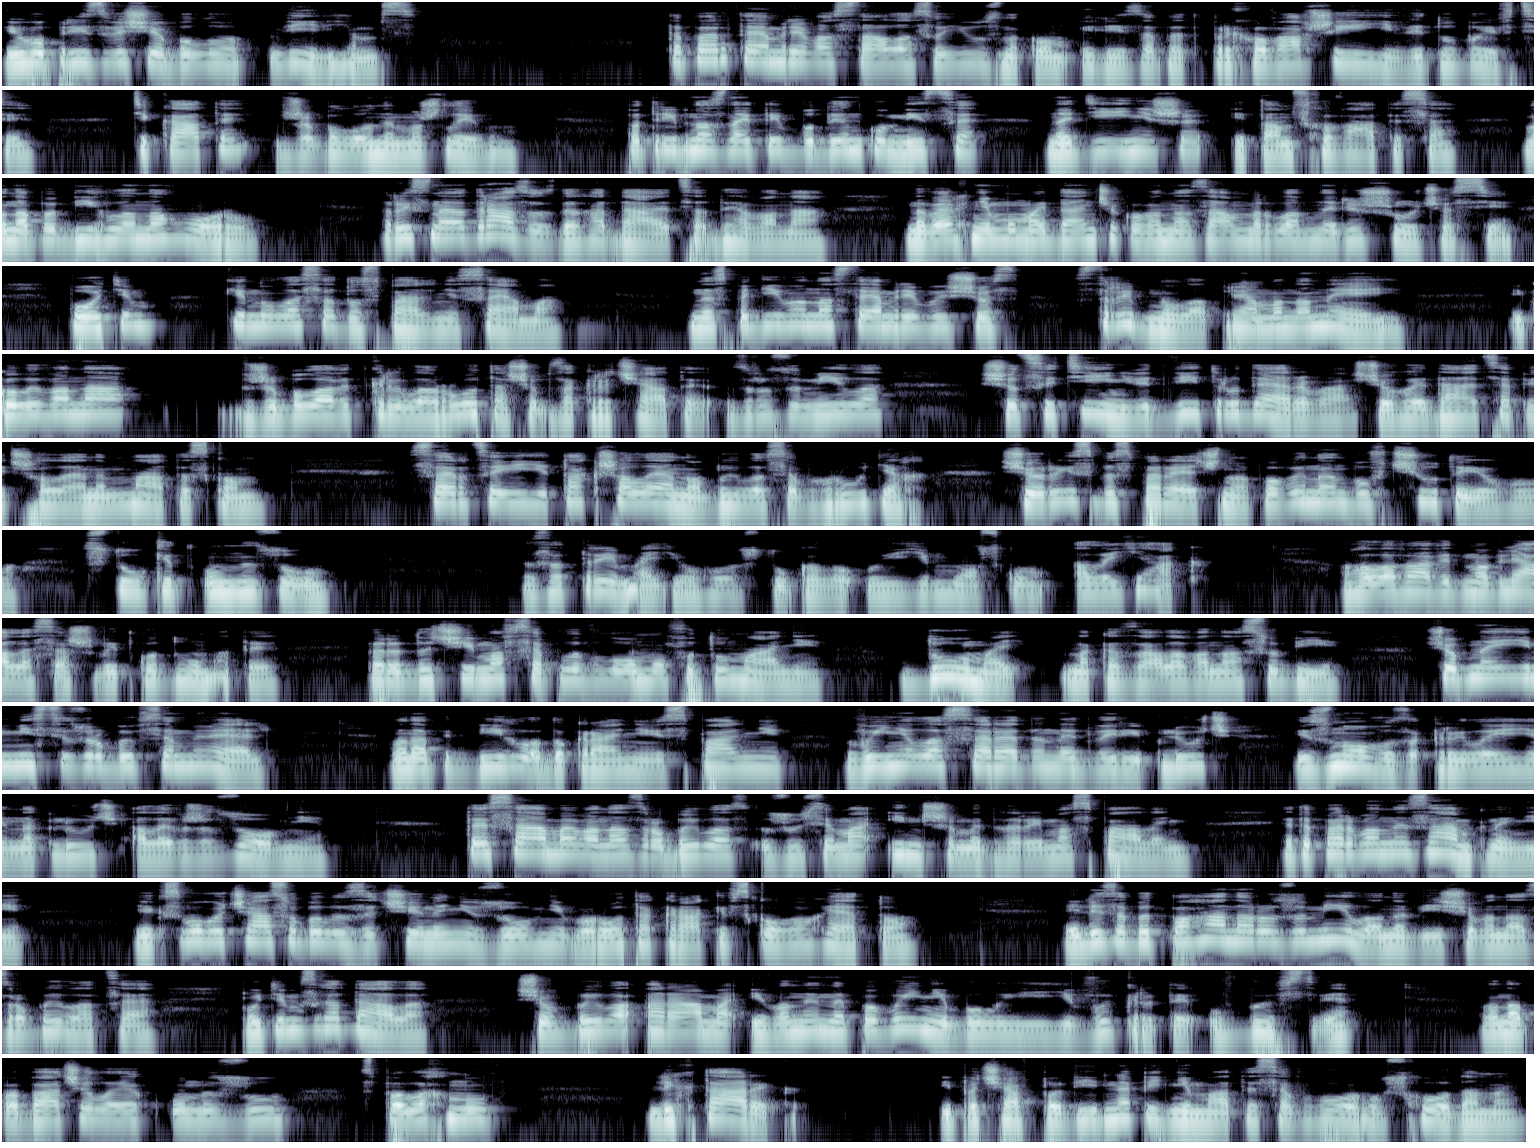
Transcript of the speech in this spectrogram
Його прізвище було Вільямс. Тепер темрява стала союзником Елізабет, приховавши її від убивці. Тікати вже було неможливо. Потрібно знайти в будинку місце надійніше і там сховатися. Вона побігла нагору. Рис не одразу здогадається, де вона. На верхньому майданчику вона замерла в нерішучості, потім кинулася до спальні Сема. Несподівано з темряви щось стрибнула прямо на неї, і коли вона вже була відкрила рота, щоб закричати, зрозуміла, що це тінь від вітру дерева, що гойдається під шаленим натиском. Серце її так шалено билося в грудях, що рис, безперечно, повинен був чути його стукіт унизу. Затримай його, стукало у її мозку, але як? Голова відмовлялася швидко думати. Перед очима все пливло, мов у тумані. Думай, наказала вона собі, щоб на її місці зробив Самюель. Вона підбігла до крайньої спальні, вийняла з середини двері ключ і знову закрила її на ключ, але вже зовні. Те саме вона зробила з усіма іншими дверима спалень, тепер вони замкнені, як свого часу були зачинені зовні ворота краківського гетто. Елізабет погано розуміла, навіщо вона зробила це, потім згадала, що вбила Арама, і вони не повинні були її викрити у вбивстві. Вона побачила, як унизу спалахнув ліхтарик і почав повільно підніматися вгору сходами.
